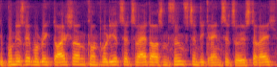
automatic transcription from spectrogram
Die Bundesrepublik Deutschland kontrolliert seit 2015 die Grenze zu Österreich.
